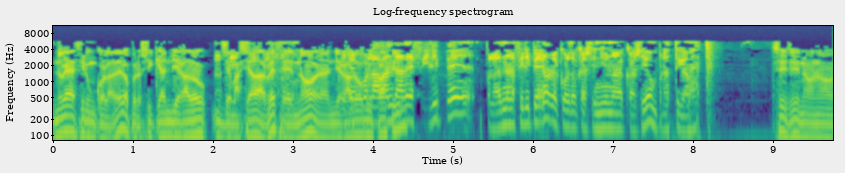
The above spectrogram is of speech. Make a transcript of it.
no voy a decir un coladero, pero sí que han llegado demasiadas veces, ¿no? Han llegado por muy la fácil. banda de Felipe, por la banda de Felipe no recuerdo casi ni una ocasión prácticamente. Sí, sí, no, no.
